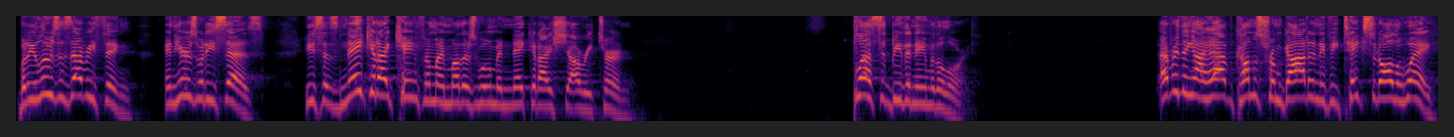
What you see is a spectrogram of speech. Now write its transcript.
But he loses everything. And here's what he says He says, Naked I came from my mother's womb, and naked I shall return. Blessed be the name of the Lord. Everything I have comes from God, and if He takes it all away,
